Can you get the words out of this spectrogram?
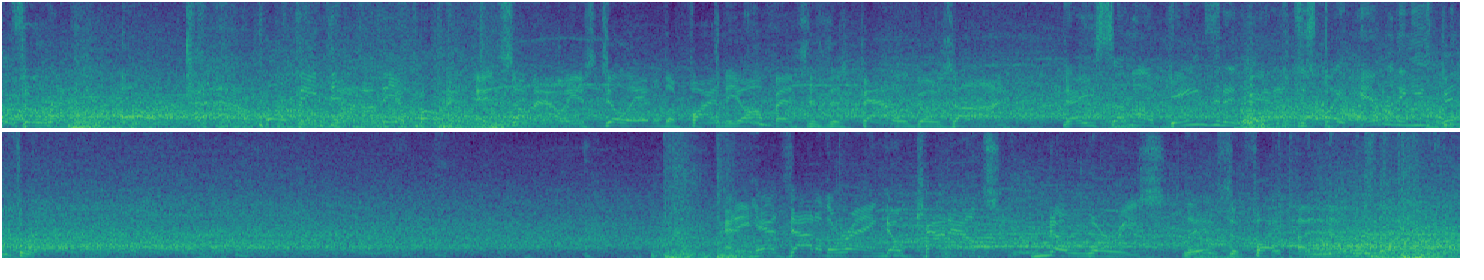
It's a wrap. And somehow he is still able to find the offense as this battle goes on. Now he somehow gains an advantage despite everything he's been through. And he heads out of the ring. No countouts, no worries. Lives to fight another day.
